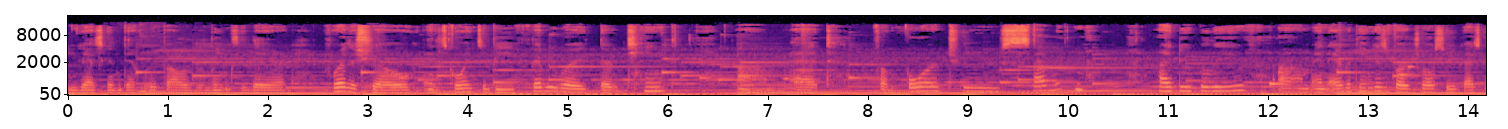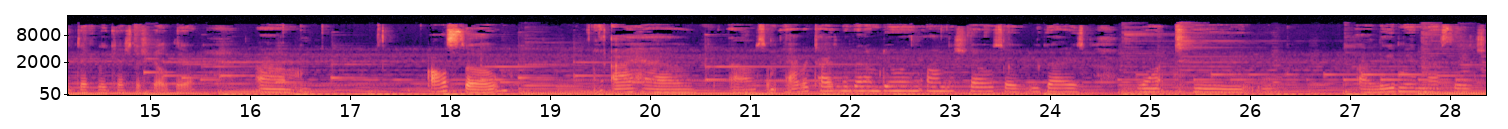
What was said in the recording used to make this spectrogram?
you guys can definitely follow the links there for the show. And it's going to be February 13th um, at from 4 to 7, I do believe. Um, and everything is virtual, so you guys can definitely catch the show there. Um, also, I have um, some advertisement that I'm doing on the show. So if you guys want to uh, leave me a message,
